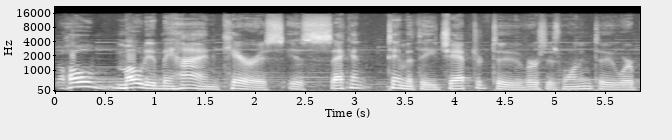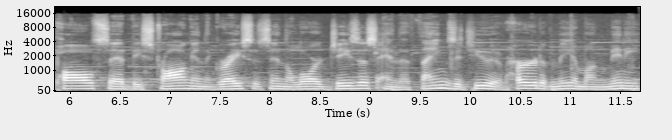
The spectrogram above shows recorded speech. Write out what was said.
The whole motive behind Charis is 2 Timothy chapter 2 verses 1 and 2 where Paul said, Be strong in the grace that's in the Lord Jesus and the things that you have heard of me among many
